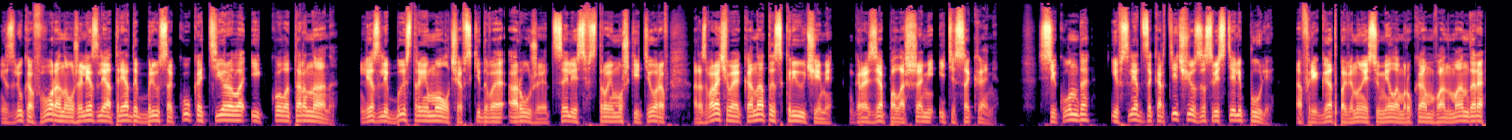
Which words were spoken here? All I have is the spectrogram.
Из люков ворона уже лезли отряды Брюса Кука, Тирола и Кола Торнана. Лезли быстро и молча, вскидывая оружие, целясь в строй мушкетеров, разворачивая канаты с крючьями, грозя палашами и тесаками. Секунда, и вслед за картечью засвистели пули, а фрегат, повинуясь умелым рукам Ван Мандера,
